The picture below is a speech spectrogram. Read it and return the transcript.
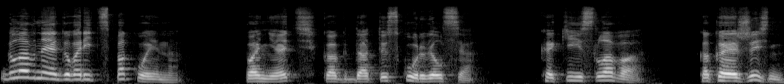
Главное говорить спокойно. Понять, когда ты скурвился. Какие слова? Какая жизнь,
